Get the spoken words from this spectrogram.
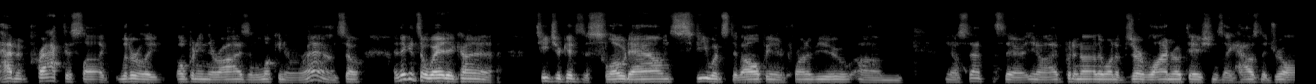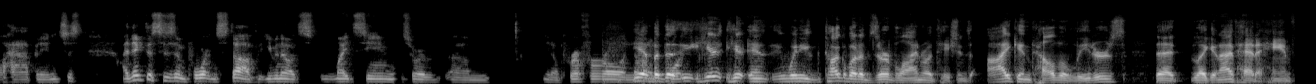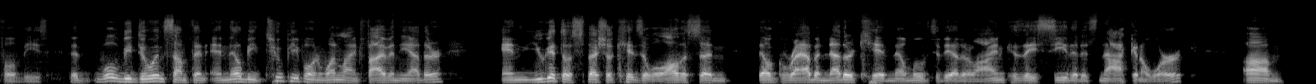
haven't practiced like literally opening their eyes and looking around. So I think it's a way to kind of teach your kids to slow down, see what's developing in front of you. Um, you know, so that's there. You know, I put another one: observe line rotations. Like, how's the drill happening? It's just, I think this is important stuff, even though it might seem sort of, um, you know, peripheral and yeah. But the, here, here, and when you talk about observe line rotations, I can tell the leaders that, like, and I've had a handful of these that we'll be doing something, and there'll be two people in one line, five in the other, and you get those special kids that will all of a sudden they'll grab another kid and they'll move to the other line because they see that it's not going to work. Um,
